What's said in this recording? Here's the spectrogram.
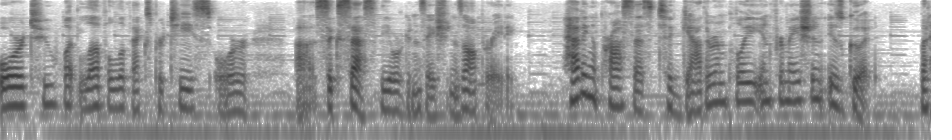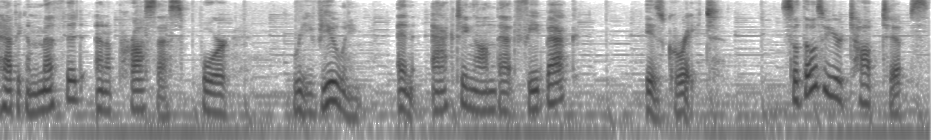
or to what level of expertise or uh, success the organization is operating. Having a process to gather employee information is good, but having a method and a process for reviewing and acting on that feedback is great. So, those are your top tips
